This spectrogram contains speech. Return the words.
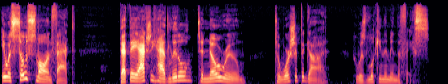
It was so small, in fact, that they actually had little to no room to worship the God who was looking them in the face.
